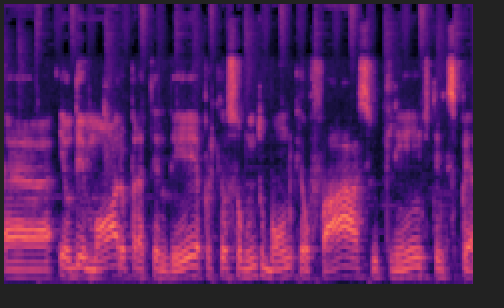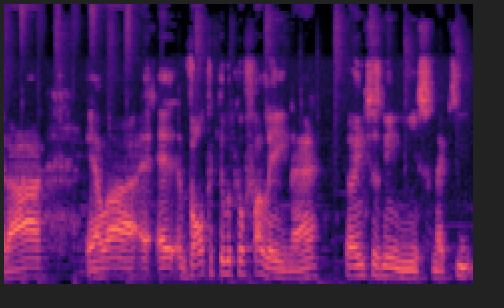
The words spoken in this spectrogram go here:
é, eu demoro para atender porque eu sou muito bom no que eu faço, o cliente tem que esperar, ela é, é, volta aquilo que eu falei, né? Antes no início, né? Que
